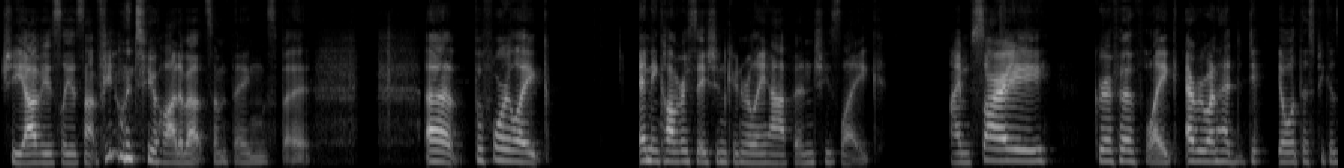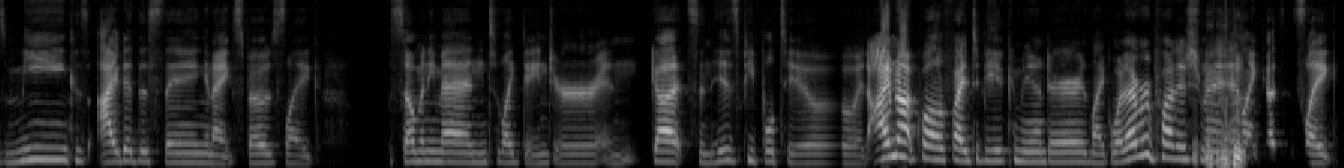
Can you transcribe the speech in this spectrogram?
She obviously is not feeling too hot about some things, but uh before like any conversation can really happen, she's like, I'm sorry, Griffith, like everyone had to deal with this because of me, because I did this thing and I exposed like so many men to like danger and guts and his people too and i'm not qualified to be a commander and like whatever punishment and like guts is like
